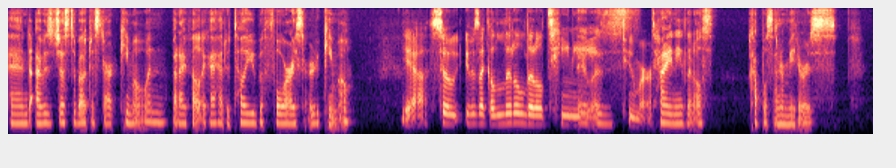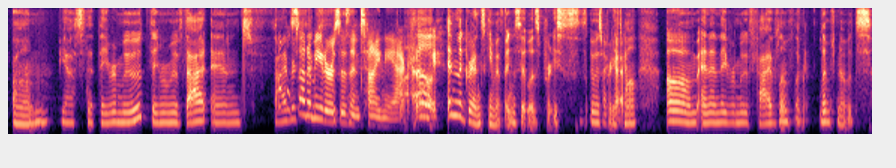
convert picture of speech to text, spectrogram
and I was just about to start chemo and, but I felt like I had to tell you before I started chemo. Yeah. So it was like a little, little teeny It was tumor. tiny little couple centimeters. Um, yes, that they removed. They removed that and five Couple or six- centimeters isn't tiny, Well, actually. in the grand scheme of things, it was pretty. It was pretty Okay. small. Um, and then they removed five lymph lymph nodes.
